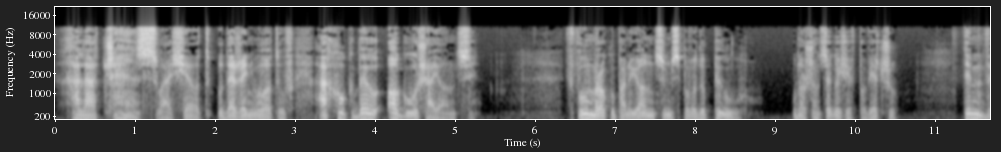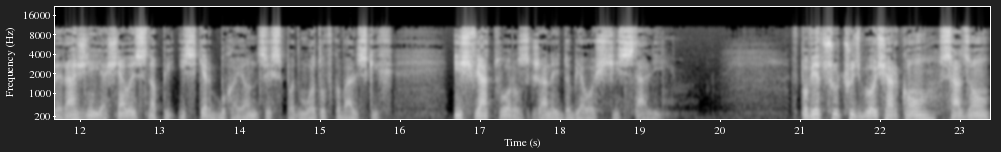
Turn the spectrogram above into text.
Hala trzęsła się od uderzeń młotów, a huk był ogłuszający. W półmroku panującym z powodu pyłu unoszącego się w powietrzu, tym wyraźniej jaśniały snopy iskier buchających spod młotów kowalskich i światło rozgrzanej do białości stali. W powietrzu czuć było siarką, sadzą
